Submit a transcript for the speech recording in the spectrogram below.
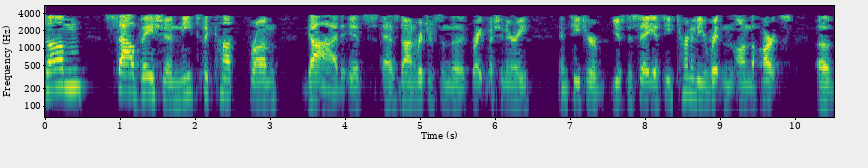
some salvation needs to come from God. It's, as Don Richardson, the great missionary and teacher used to say, it's eternity written on the hearts of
